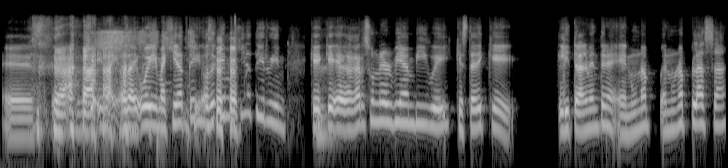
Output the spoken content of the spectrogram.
este, o sea, güey, imagínate, o sea, que imagínate, Irving, que, que agarres un Airbnb, güey, que esté de que literalmente en una, en una plaza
